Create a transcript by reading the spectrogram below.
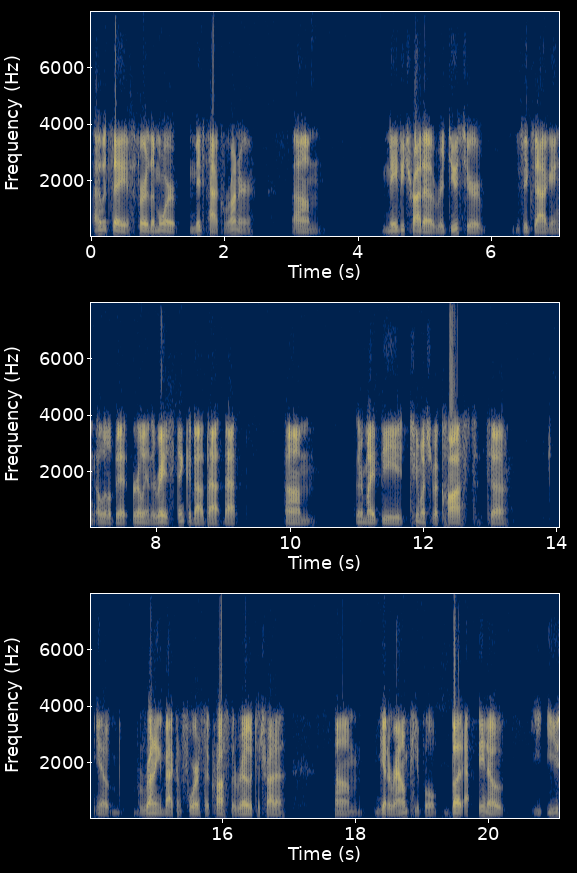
I would say for the more mid-pack runner, um, maybe try to reduce your zigzagging a little bit early in the race. Think about that. That um, there might be too much of a cost to, you know, running back and forth across the road to try to um, get around people. But you know, you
